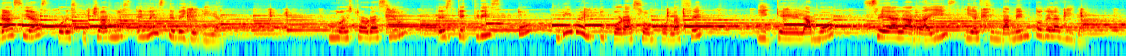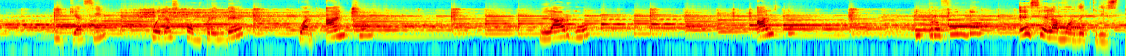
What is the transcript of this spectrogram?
Gracias por escucharnos en este bello día. Nuestra oración es que Cristo viva en tu corazón por la fe y que el amor sea la raíz y el fundamento de la vida y que así puedas comprender cuán ancho, largo, alto y profundo es el amor de Cristo.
